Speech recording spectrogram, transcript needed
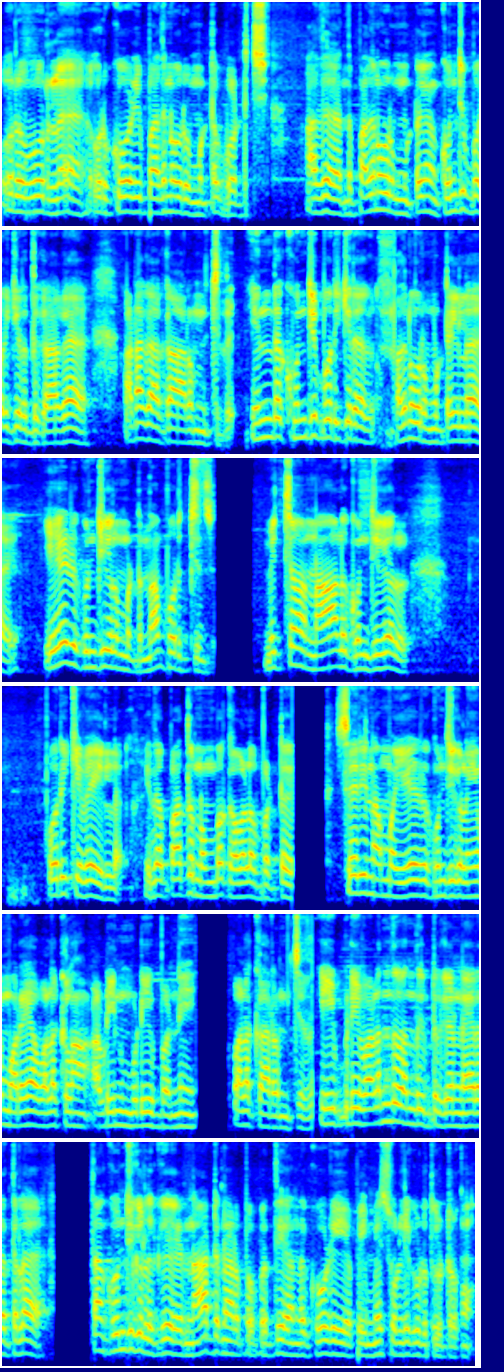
ஒரு ஊரில் ஒரு கோழி பதினோரு முட்டை போட்டுச்சு. அது அந்த பதினோரு முட்டையும் குஞ்சு பொரிக்கிறதுக்காக அடகாக்க ஆரம்பிச்சுது. இந்த குஞ்சு பொரிக்கிற பதினோரு முட்டையில் ஏழு குஞ்சுகள் மட்டும்தான் பொரிச்சிச்சு மிச்சம் நாலு குஞ்சுகள் பொறிக்கவே இல்லை. இதை பார்த்து ரொம்ப கவலைப்பட்டு சரி நம்ம ஏழு குஞ்சுகளையும் முறையாக வளர்க்கலாம் அப்படின்னு முடிவு பண்ணி வளர்க்க ஆரம்பிச்சது. இப்படி வளர்ந்து வந்துகிட்டு இருக்க நேரத்தில் தான் குஞ்சுகளுக்கு நாட்டு நடப்பை பற்றி அந்த கோழி எப்பயுமே சொல்லி கொடுத்துக்கிட்டு இருக்கோம்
